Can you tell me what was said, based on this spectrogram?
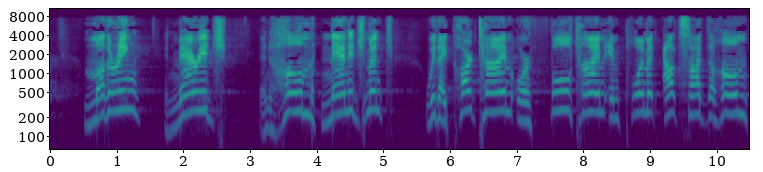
mothering and marriage and home management with a part-time or full-time employment outside the home.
